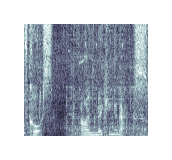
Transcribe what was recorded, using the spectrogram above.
Of course. I'm making an axe.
